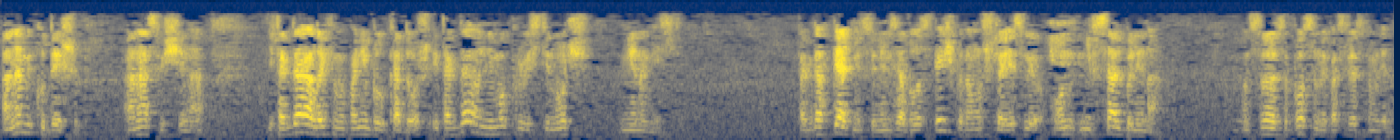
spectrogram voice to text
она микудешит, она освящена. И тогда Лехим по ним был кадош, и тогда он не мог провести ночь не на месте. Тогда в пятницу нельзя было спечь, потому что если он не в саль балина, он становится после непосредственно лина.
